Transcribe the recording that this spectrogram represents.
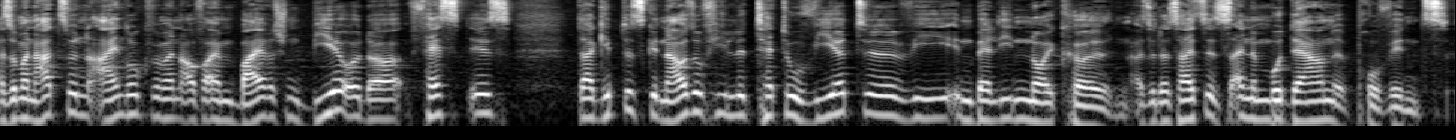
Also man hat so einen Eindruck, wenn man auf einem bayerischen Bier oder Fest ist, da gibt es genauso viele Tätowierte wie in Berlin-Neukölln. Also das heißt, es ist eine moderne Provinz.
